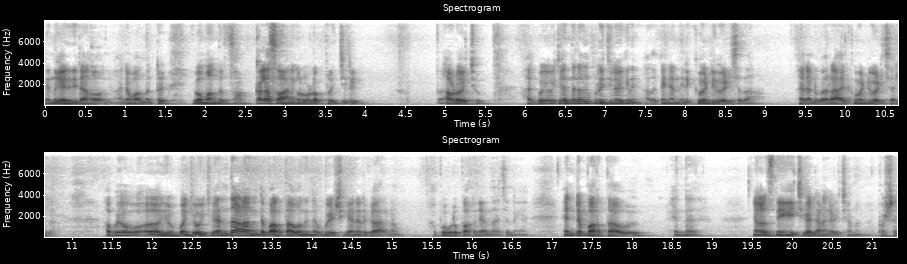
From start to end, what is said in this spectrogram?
എന്ന് കരുതിയിട്ടാന്ന് പറഞ്ഞു. അങ്ങനെ വന്നിട്ട് ഇവൻ വന്ന് സകല സാധനങ്ങളുള്ള ഫ്രിഡ്ജിൽ അവിടെ വെച്ചു. അതിപ്പോൾ ചോദിച്ചു എന്തിനാ ഫ്രിഡ്ജിൽ വെക്കുന്നത് അതൊക്കെ ഞാൻ നിനക്ക് വേണ്ടി മേടിച്ചതാണ്. അല്ലാണ്ട് വേറെ ആർക്കും വേണ്ടി മേടിച്ചതല്ല. അപ്പോൾ ഇവൻ ചോദിച്ചു എന്താണ് നിന്റെ ഭർത്താവ് നിന്നെ ഉപേക്ഷിക്കാനൊരു കാരണം? അപ്പോൾ ഇവിടെ പറഞ്ഞതെന്ന് വെച്ചിട്ടുണ്ടെങ്കിൽ എന്റെ ഭർത്താവ് എന്നെ ഞങ്ങൾ സ്നേഹിച്ച് കല്യാണം കഴിച്ചാണ്. പക്ഷേ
